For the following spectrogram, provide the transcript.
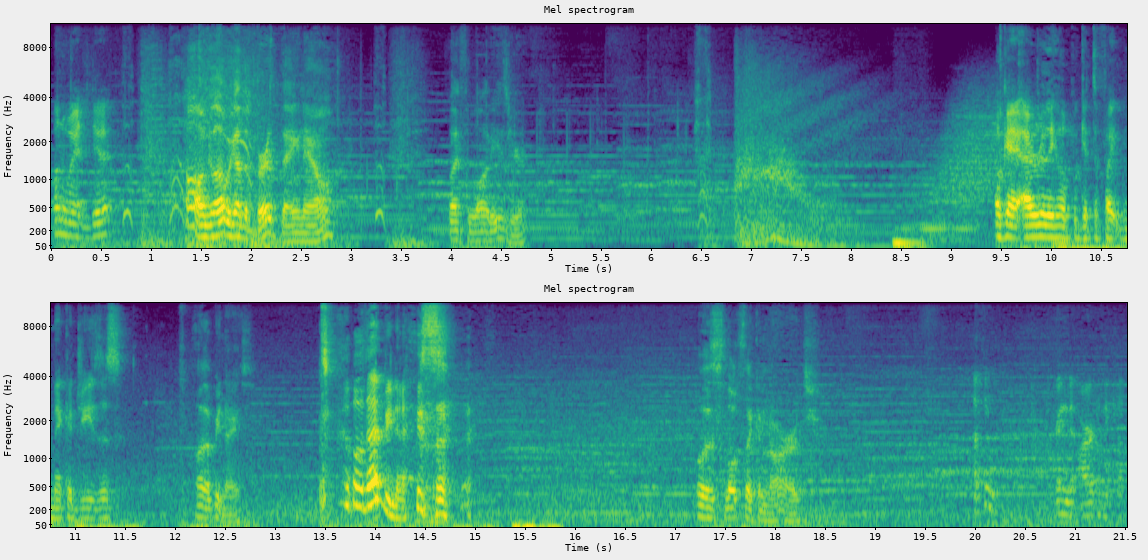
One way to do it. oh, I'm glad we got the bird thing now. Life a lot easier. Okay, I really hope we get to fight Mecha Jesus. Oh, that'd be nice. oh, that'd be nice. Well, this looks like an arch. Nothing. Bring the Ark of the Covenant.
